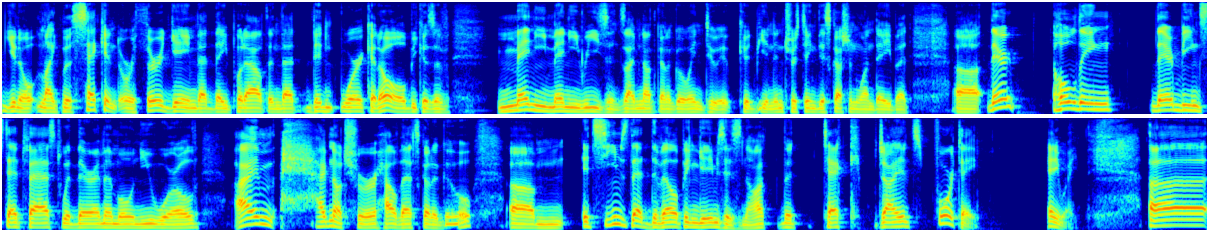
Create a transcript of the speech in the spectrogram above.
you know, like the second or third game that they put out and that didn't work at all because of many, many reasons. I'm not going to go into it. Could be an interesting discussion one day, but uh, they're holding, they're being steadfast with their MMO New World. I'm I'm not sure how that's going to go. Um, it seems that developing games is not the tech giants' forte. Anyway, uh,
